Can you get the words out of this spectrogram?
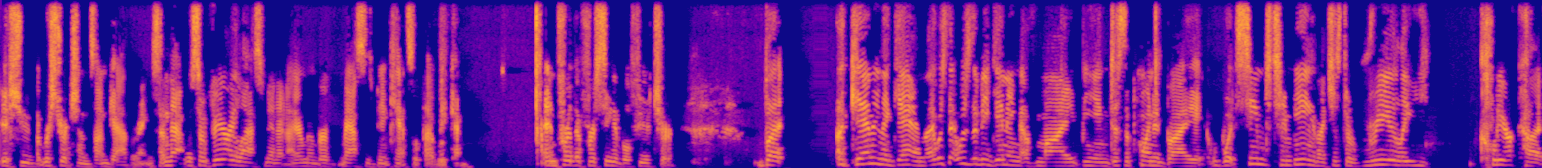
issued restrictions on gatherings. And that was so very last minute. I remember masses being canceled that weekend and for the foreseeable future. But again and again, that was that was the beginning of my being disappointed by what seemed to me like just a really clear cut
